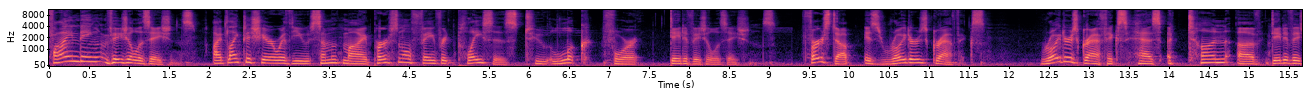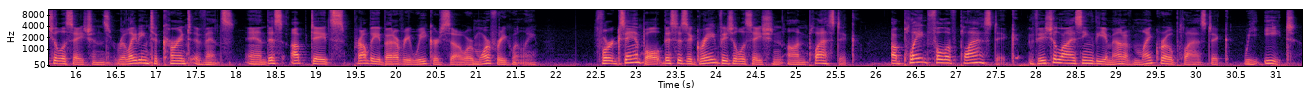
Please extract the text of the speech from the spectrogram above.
Finding visualizations. I'd like to share with you some of my personal favorite places to look for data visualizations. First up is Reuters Graphics. Reuters Graphics has a ton of data visualizations relating to current events, and this updates probably about every week or so, or more frequently. For example, this is a great visualization on plastic. A plate full of plastic, visualizing the amount of microplastic we eat.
